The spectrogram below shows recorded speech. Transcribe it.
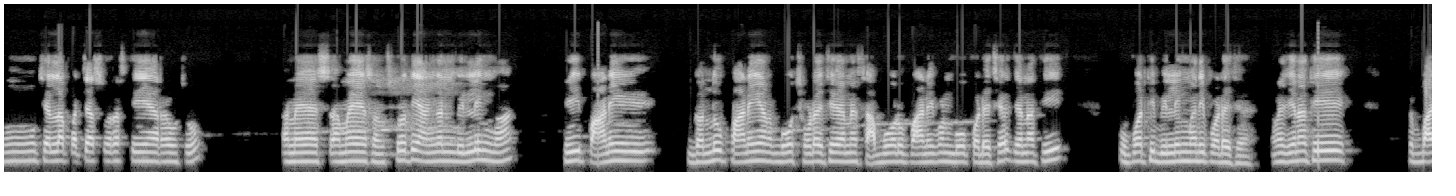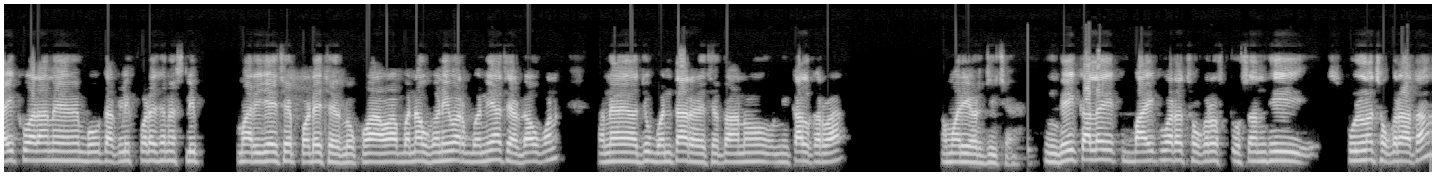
હું છેલ્લા પચાસ વર્ષથી અહીંયા રહું છું. અને અમે સંસ્કૃતિ આંગણ બિલ્ડિંગમાં એ પાણી, ગંદુ પાણી બહુ છોડે છે અને સાબુવાળું પાણી પણ બહુ પડે છે, જેનાથી ઉપરથી બિલ્ડિંગમાંથી પડે છે. અને જેનાથી બાઇકવાળાને બહુ તકલીફ પડે છે અને સ્લીપ મારી જાય છે, પડે છે. લોકો આવા બનાવ ઘણીવાર બન્યા છે અગાઉ પણ અને હજુ બનતા રહે છે. તો આનો નિકાલ કરવા અમારી અરજી છે. ગઈકાલે એક બાઇક વાળો છોકરો ટ્યુશનથી સ્કૂલના છોકરા હતા.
